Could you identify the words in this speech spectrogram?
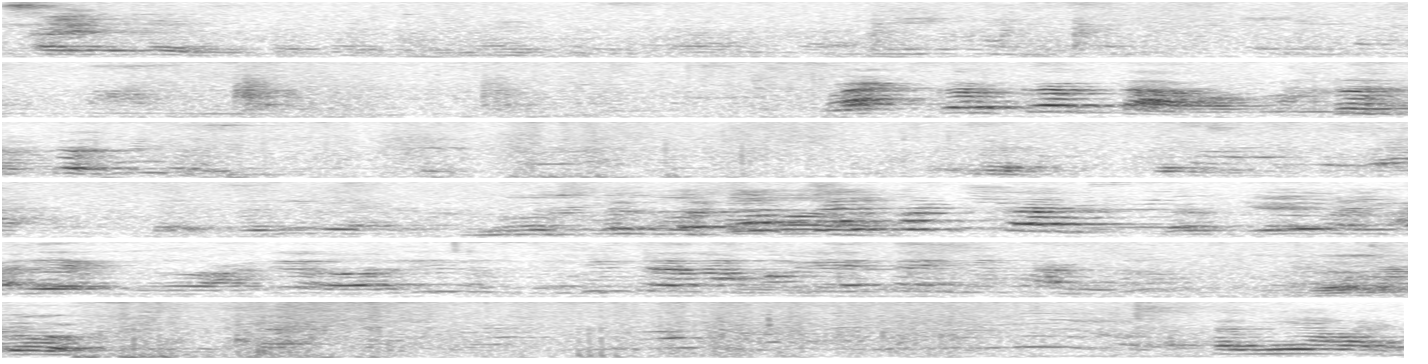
साईडला बसायचं वाट कर करता नमस्ते चल चल बसा पटकन आता मी आवाज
